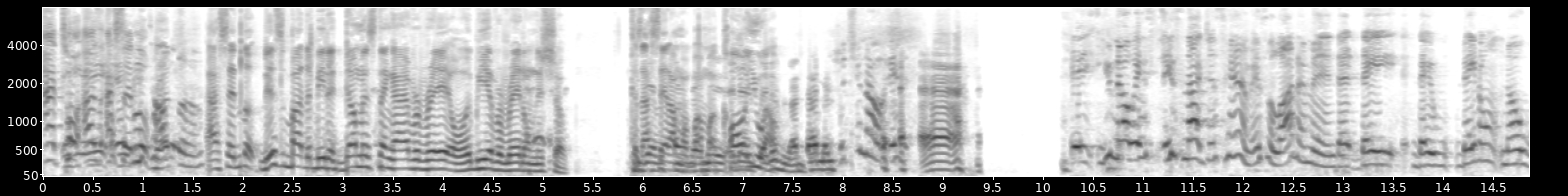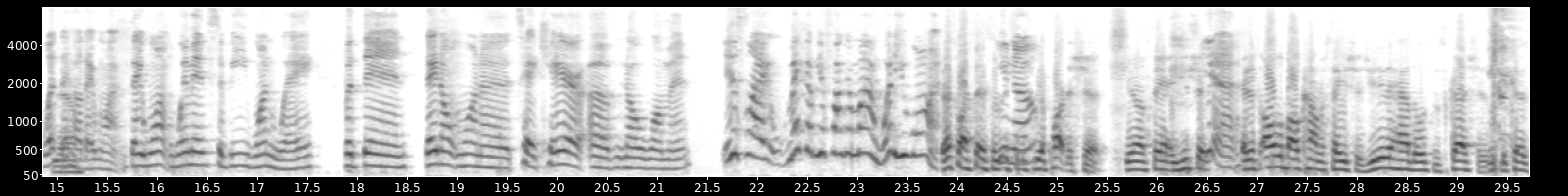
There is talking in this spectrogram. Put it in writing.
I told, I, I said, look, bro. I said, look, this is about to be the dumbest thing I ever read or we ever read on this show. Cause I said, I'm, I'm gonna call you out. but you know it, it, you know, it's it's not just him. It's a lot of men that they they they don't know what the hell they want. They want women to be one way, but then they don't want to take care of no woman. It's like make up your fucking mind. What do you want? That's why I say so. You It know? should be a partnership. You know what I'm saying? And you should. Yeah. And it's all about conversations. You need to have those discussions because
